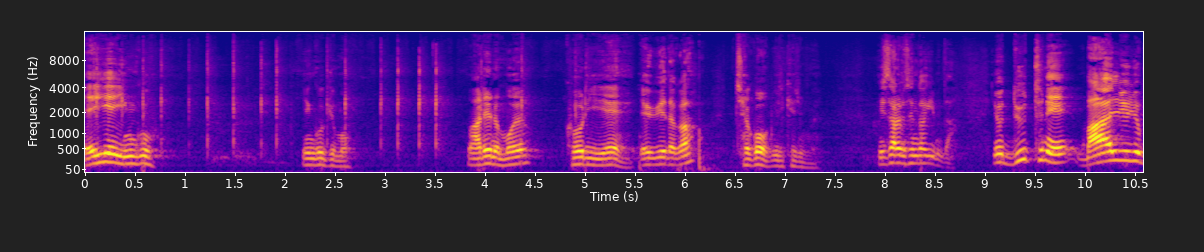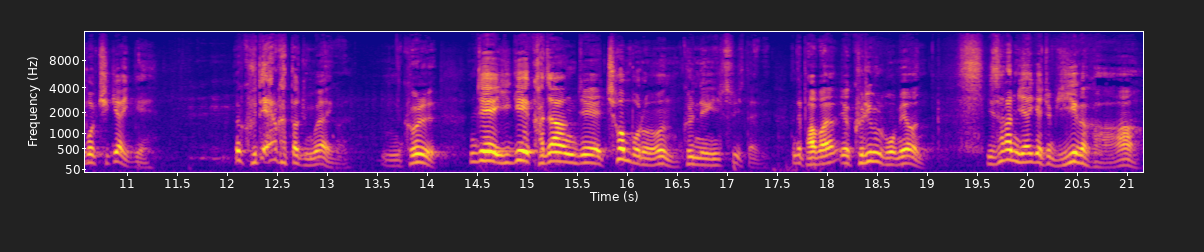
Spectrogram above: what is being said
A의 인구, 인구 규모. 아래는 뭐예요? 거리에 여기 위에다가 제곱 이렇게 해준 거예요. 이 사람의 생각입니다. 이 뉴턴의 마일윤류 법칙이야 이게. 그대로 갖다 준 거야 이걸. 음, 그걸 이제 이게 가장 이제 처음 보는 그런 내용일 수 있다. 근데 봐봐요. 이 그림을 보면 이 사람 이야기가 좀 이해가 가.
